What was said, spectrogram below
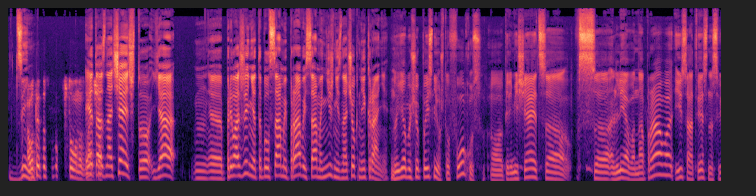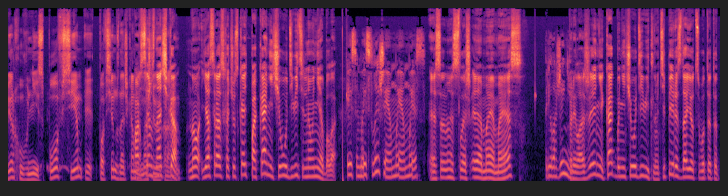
Дзынь. А вот этот звук что он означает? Это означает, что я э, приложение это был самый правый, самый нижний значок на экране. Ну, я бы еще пояснил, что фокус э, перемещается слева направо и, соответственно, сверху вниз по всем, э, по всем значкам По всем значкам. Но я сразу хочу сказать, пока ничего удивительного не было. смс слэш ммс. SMS слэш MMS, Приложение. приложение, как бы ничего удивительного. Теперь раздается вот этот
